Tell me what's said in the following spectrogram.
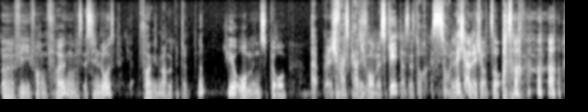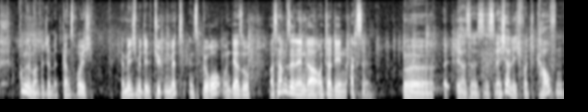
äh, wie, warum folgen? Was ist denn los? Ja, folgen Sie mir mal bitte. Ne? Hier oben ins Büro. Äh, ich weiß gar nicht, worum es geht. Das ist doch, ist doch lächerlich und so. Also, kommen Sie mal bitte mit, ganz ruhig. Dann bin ich mit dem Typen mit ins Büro und der so, was haben Sie denn da unter den Achseln? Äh, äh, also es ist lächerlich, ich wollte die kaufen.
